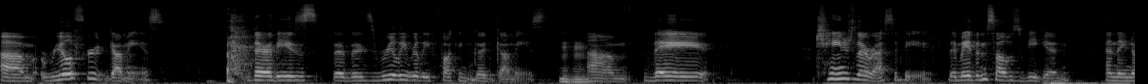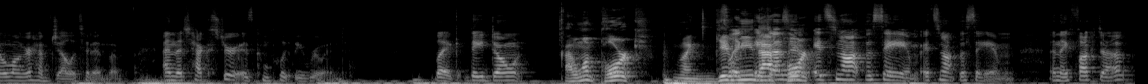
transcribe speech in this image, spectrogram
Um, real fruit gummies. they're these. They're these really really fucking good gummies. Mm-hmm. Um, they changed their recipe. They made themselves vegan, and they no longer have gelatin in them, and the texture is completely ruined. Like they don't I want pork. Like, give like me that pork. it's not the same it's not the same and they fucked up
